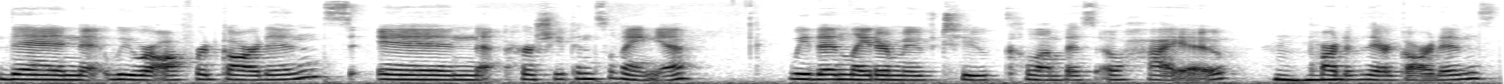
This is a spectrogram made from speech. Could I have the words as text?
Then we were offered gardens in Hershey, Pennsylvania. We then later moved to Columbus, Ohio, part of their gardens.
